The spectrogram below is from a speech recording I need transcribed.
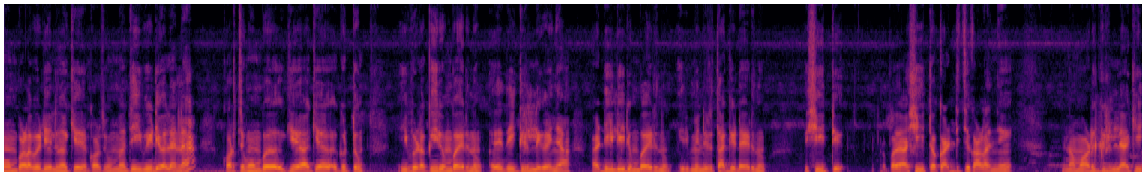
മുമ്പുള്ള വീഡിയോയിൽ നോക്കിയത് കുറച്ച് മുമ്പ് ഈ വീഡിയോയിൽ തന്നെ കുറച്ച് മുമ്പ് ആക്കിയ കിട്ടും. ഇവിടൊക്കെ ഇരുമ്പായിരുന്നു. അതായത് ഈ ഗ്രില്ല് കഴിഞ്ഞാൽ അടിയിൽ ഇരുമ്പായിരുന്നു. ഇരുമ്പിന്റെ ഒരു തകിടായിരുന്നു. ഈ ഷീറ്റ് അപ്പോൾ ആ ഷീറ്റൊക്കെ അടിച്ച് കളഞ്ഞ് നമ്മോട് ഗ്രില്ലാക്കി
